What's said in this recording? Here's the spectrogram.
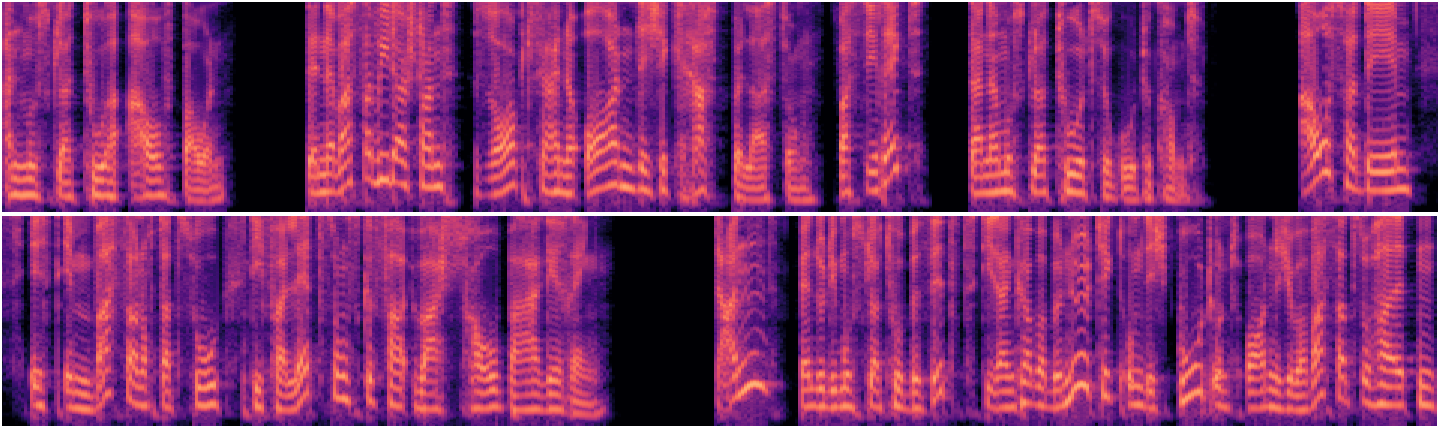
an Muskulatur aufbauen. Denn der Wasserwiderstand sorgt für eine ordentliche Kraftbelastung, was direkt deiner Muskulatur zugutekommt. Außerdem ist im Wasser noch dazu die Verletzungsgefahr überschaubar gering. Dann, wenn du die Muskulatur besitzt, die dein Körper benötigt, um dich gut und ordentlich über Wasser zu halten,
